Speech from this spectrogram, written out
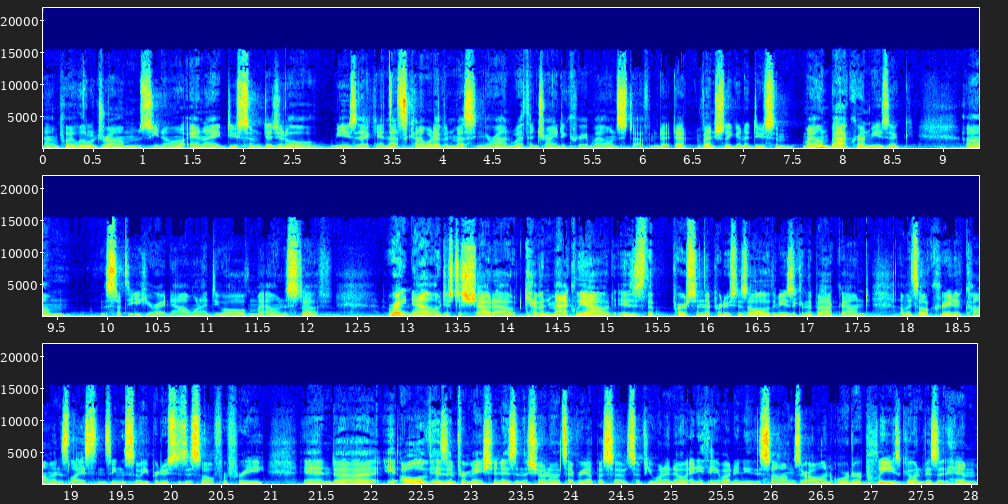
um, play little drums, you know, and I do some digital music, and that's kind of what I've been messing around with and trying to create my own stuff. I'm d- eventually going to do some my own background music, um, the stuff that you hear right now. I want to do all of my own stuff right now, just a shout out, Kevin MacLeod is the person that produces all of the music in the background. Um, it's all Creative Commons licensing, so he produces this all for free. And uh, all of his information is in the show notes every episode. So if you want to know anything about any of the songs, they're all in order. Please go and visit him.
